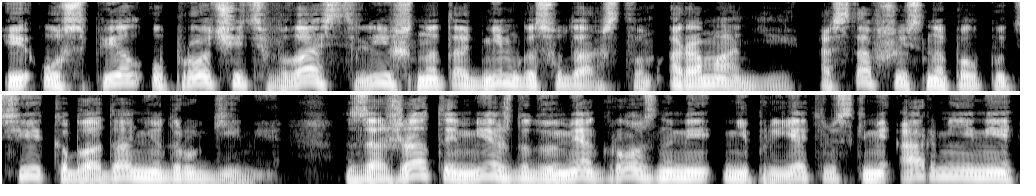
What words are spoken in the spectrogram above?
и успел упрочить власть лишь над одним государством — Романьей, оставшись на полпути к обладанию другими, зажатый между двумя грозными неприятельскими армиями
